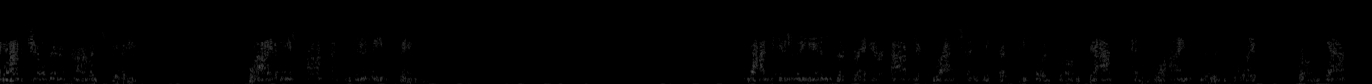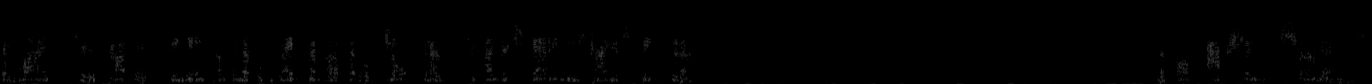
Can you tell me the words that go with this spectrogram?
And have children of promiscuity. Why do these prophets do these things? God uses a greater object lesson because people have grown deaf and blind to his voice, grown deaf and blind to his covenant. He needs something that will wake them up, that will jolt them to understanding he's trying to speak to them. They're called action sermons.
